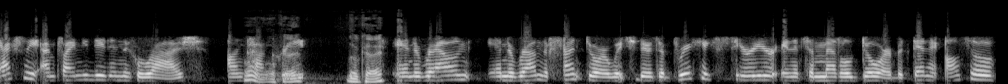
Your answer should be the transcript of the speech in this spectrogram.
actually, I'm finding it in the garage on Oh, concrete. okay. Okay. And around and around the front door, which there's a brick exterior and it's a metal door. But then I also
